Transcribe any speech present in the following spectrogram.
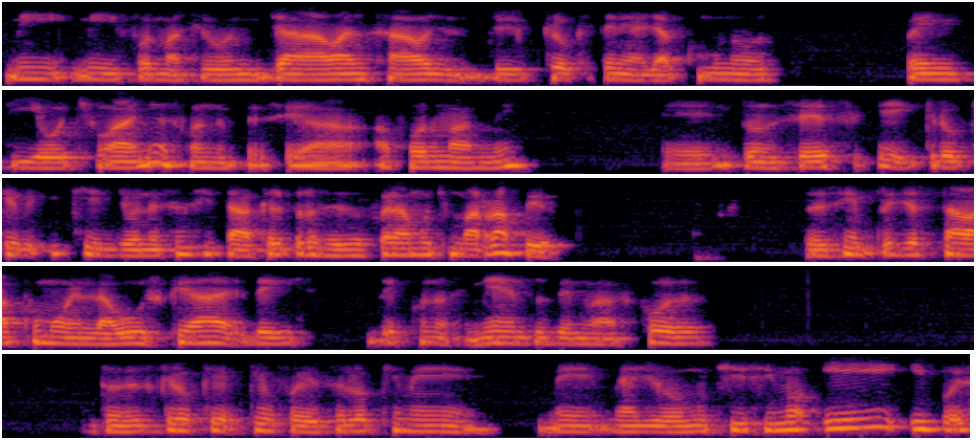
mi, mi formación ya avanzado, yo, creo que tenía ya como unos 28 años cuando empecé a, a formarme. Eh, entonces, eh, creo que, que yo necesitaba que el proceso fuera mucho más rápido. Entonces, siempre yo estaba como en la búsqueda de, de conocimientos, de nuevas cosas. Entonces, creo que, que fue eso lo que me, me, me, ayudó muchísimo y, y pues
